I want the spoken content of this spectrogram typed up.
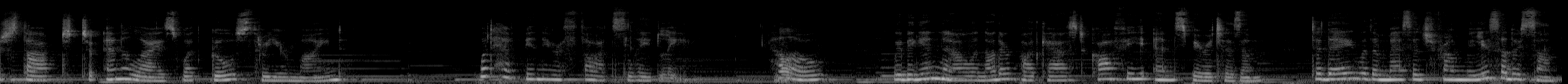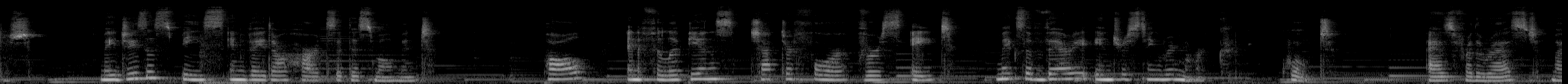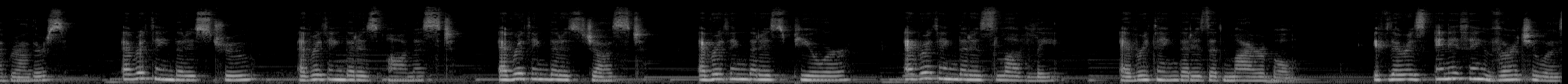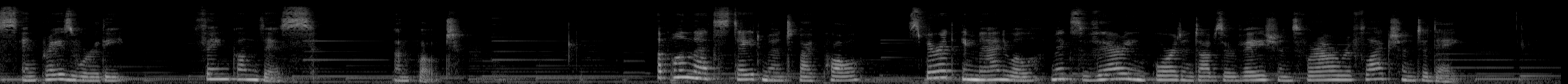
Ever stopped to analyze what goes through your mind? What have been your thoughts lately? Hello, we begin now another podcast, Coffee and Spiritism. Today with a message from Melissa dos Santos. May Jesus' peace invade our hearts at this moment. Paul in Philippians chapter 4 verse 8 makes a very interesting remark. Quote, As for the rest, my brothers, everything that is true, everything that is honest, everything that is just, everything that is pure, everything that is lovely, everything that is admirable, if there is anything virtuous and praiseworthy, think on this. Unquote. Upon that statement by Paul, Spirit Emmanuel makes very important observations for our reflection today.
